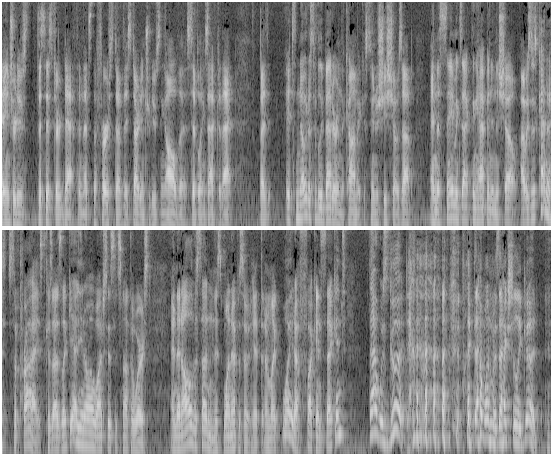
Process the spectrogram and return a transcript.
they introduced the sister Death, and that's the first of. They start introducing all the siblings after that. But it's noticeably better in the comic as soon as she shows up. And the same exact thing happened in the show. I was just kind of surprised because I was like, yeah, you know, I'll watch this. It's not the worst. And then all of a sudden, this one episode hit that I'm like, wait a fucking second that was good. like that one was actually good.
